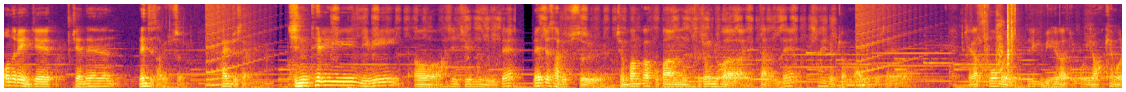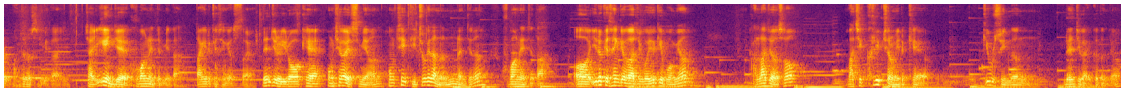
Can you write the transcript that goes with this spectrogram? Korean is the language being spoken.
오늘의 이제 주제는 렌즈 삽입술. 사연 주세요. 진태리님이 어, 하신 질문인데 렌즈 삽입술 전방과 후방 두 종류가 있다는데 차이를 좀 알려주세요. 제가 도움을 드리기 위해 가지고 이렇게 뭘 만들었습니다. 자 이게 이제 후방 렌즈입니다. 딱 이렇게 생겼어요. 렌즈를 이렇게 홍채가 있으면 홍채 뒤쪽에다 넣는 렌즈는 후방 렌즈다. 어 이렇게 생겨가지고 여기 보면 갈라져서 마치 클립처럼 이렇게 끼울 수 있는 렌즈가 있거든요.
